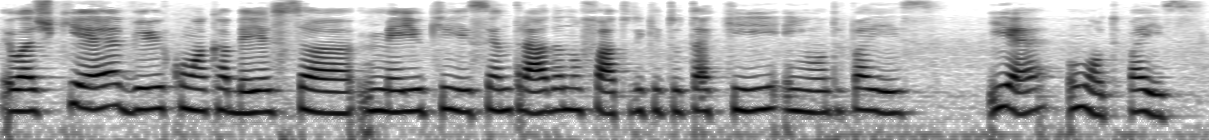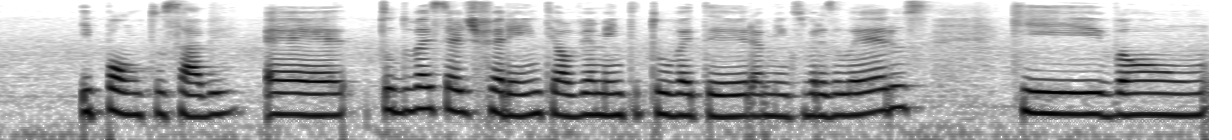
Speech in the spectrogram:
eu acho que é vir com a cabeça meio que centrada no fato de que tu tá aqui em outro país. E é um outro país. E ponto, sabe? É, tudo vai ser diferente. Obviamente, tu vai ter amigos brasileiros que vão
